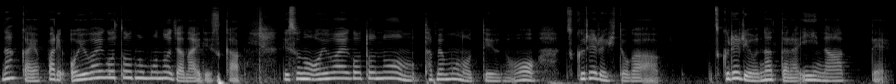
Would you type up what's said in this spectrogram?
なんかやっぱりお祝い事のものじゃないですか。でそのお祝い事の食べ物っていうのを作れる人が作れるようになったらいいなって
